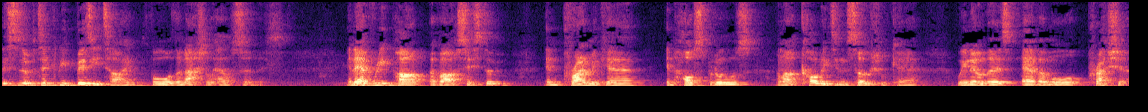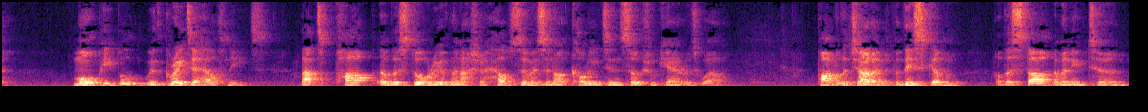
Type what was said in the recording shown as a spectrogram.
This is a particularly busy time for the National Health Service. In every part of our system, in primary care, in hospitals, and our colleagues in social care, we know there's ever more pressure. More people with greater health needs. That's part of the story of the National Health Service and our colleagues in social care as well. Part of the challenge for this government at the start of a new term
